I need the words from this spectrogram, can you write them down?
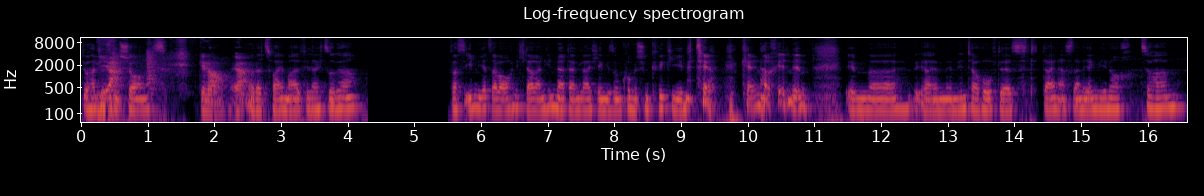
Du hattest ja. die Chance. Genau, ja. Oder zweimal vielleicht sogar. Was ihn jetzt aber auch nicht daran hindert, dann gleich irgendwie so einen komischen Quickie mit der Kellnerin im, im, äh, ja, im, im Hinterhof des Diners dann irgendwie noch zu haben.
